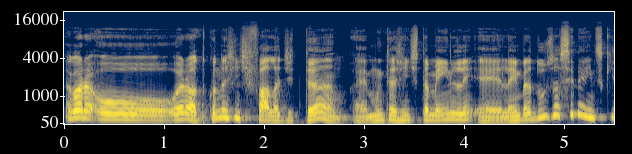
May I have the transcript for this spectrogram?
Agora, o, Heroto, quando a gente fala de TAM, é, muita gente também le, é, lembra dos acidentes que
